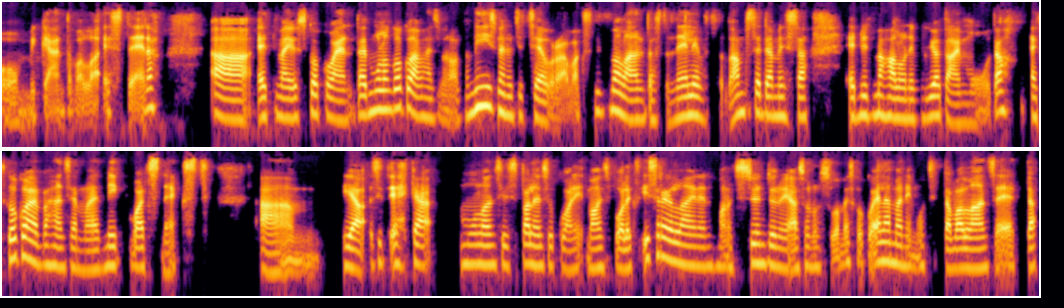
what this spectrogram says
ole mikään tavallaan esteenä. Uh, että mä just koko ajan, tai mulla on koko ajan vähän sellainen, että mihin mä nyt sitten seuraavaksi. Nyt me ollaan tästä neljä vuotta Amsterdamissa, että nyt mä haluan niin jotain muuta. Että koko ajan vähän semmoinen, että what's next. Um, ja sitten ehkä mulla on siis paljon sukua, niin mä oon siis puoliksi israelilainen, mä oon siis syntynyt ja asunut Suomessa koko elämäni, mutta sitten tavallaan se, että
